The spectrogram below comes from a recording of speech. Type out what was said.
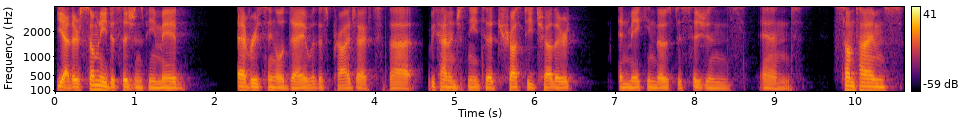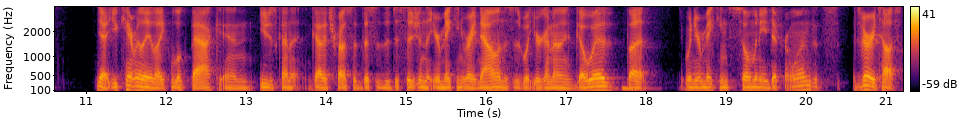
Yeah, there's so many decisions being made every single day with this project that we kind of just need to trust each other in making those decisions and sometimes yeah you can't really like look back and you just kind of got to trust that this is the decision that you're making right now and this is what you're going to go with but when you're making so many different ones it's it's very tough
